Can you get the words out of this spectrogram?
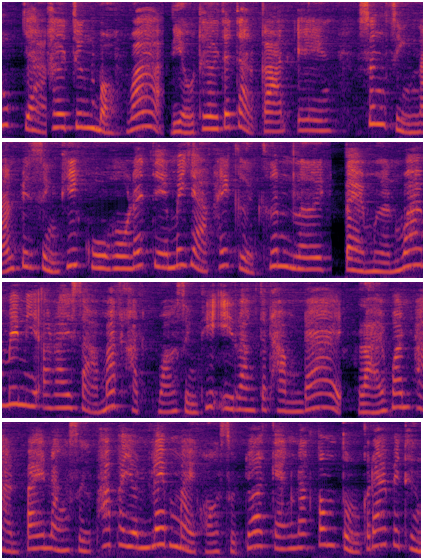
ทุกอย่าง เธอจึงบอกว่า เดี๋ยวเธอจะจัดการเอง ซึ่งสิ่งนั้นเป็นสิ่งที่ครูโฮและเจมไม่อยากให้เกิดขึ้นเลย แต่เหมือนว่าไม่มีอะไรสามารถขัดขวางสิ่งที่อีรังจะทำได้ หลายวันผ่านไปหนังสือภาพยนตร์เล่มใหม่ของสุดยอดแก๊งนักต้มตุ๋นก็ได้ไปถึง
